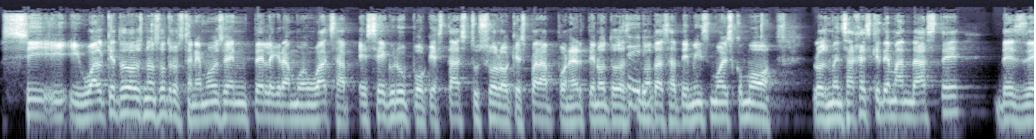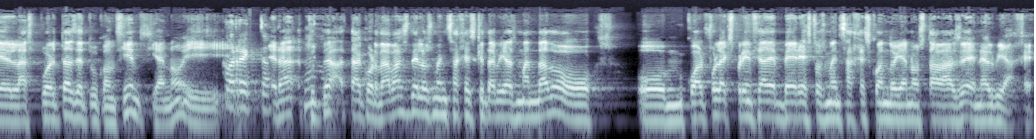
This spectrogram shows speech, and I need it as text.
Sí, igual que todos nosotros tenemos en Telegram o en WhatsApp ese grupo que estás tú solo, que es para ponerte notas, notas a ti mismo, es como los mensajes que te mandaste desde las puertas de tu conciencia, ¿no? Y Correcto. Era, ¿Tú te, acordabas de los mensajes que te habías mandado o, o, cuál fue la experiencia de ver estos mensajes cuando ya no estabas en el viaje?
